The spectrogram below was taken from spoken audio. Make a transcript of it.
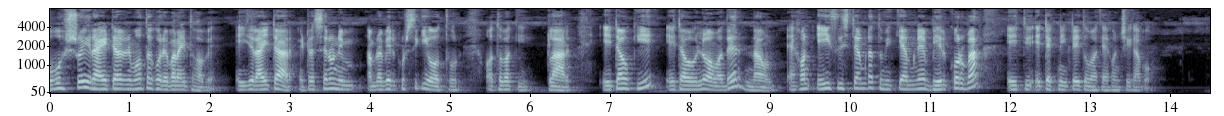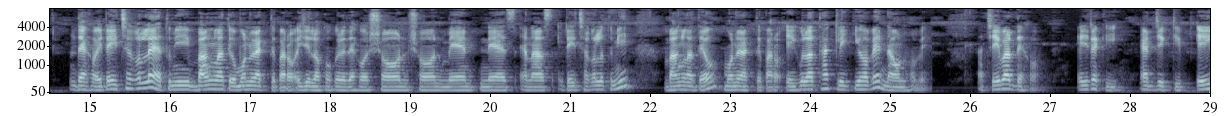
অবশ্যই রাইটারের মতো করে বানাইতে হবে। এই যে রাইটার এটা সেনোনিম আমরা বের করছি কি? অথর অথবা কি? ক্লার্ক এটাও কি? এটা হলো আমাদের নাউন এখন এই সিস্টেমটা তুমি কেমনে বের করবা? এই টেকনিকটাই তোমাকে এখন শেখাবো। দেখো, এটা ইচ্ছা করলে তুমি বাংলাতেও মনে রাখতে পারো। এই যে লক্ষ্য করে দেখো, শন শন মেন্ট নেস এনাস এটা ইচ্ছা করলে তুমি বাংলাতেও মনে রাখতে পারো। এইগুলা থাকলেই কি হবে? নাউন হবে। আচ্ছা এবার দেখো, এইটা কি? অ্যাডজেক্টিভ এই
